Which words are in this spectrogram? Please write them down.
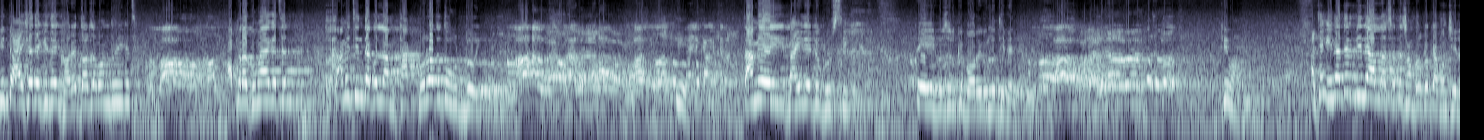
কিন্তু আয়সা দেখি যে ঘরের দরজা বন্ধ হয়ে গেছে। আপনারা ঘুমায় গেছেন? আমি চিন্তা করলাম, থাক পুরো তো উঠবই। আমি এই বাইরে একটু ঘুরছি। এই হুজুরকে বড়গুলো দিবেন। কি ভাই? আচ্ছা এনাদের দিলে আল্লাহর সাথে সম্পর্ক কেমন ছিল?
